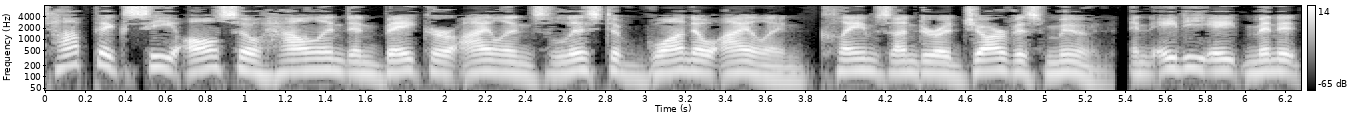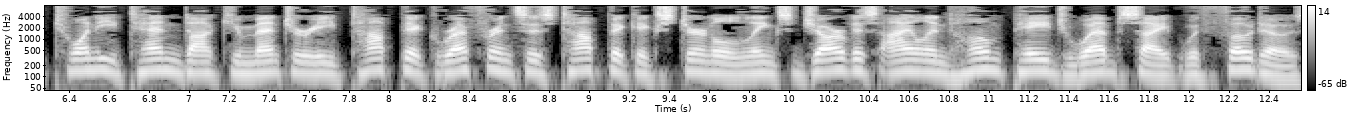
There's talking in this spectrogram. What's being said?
Topic see also Howland and Baker Islands List of Guano Island claims under a Jarvis Moon, an 88-minute 2010 documentary topic References topic External links Jarvis Island home page website with photos,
